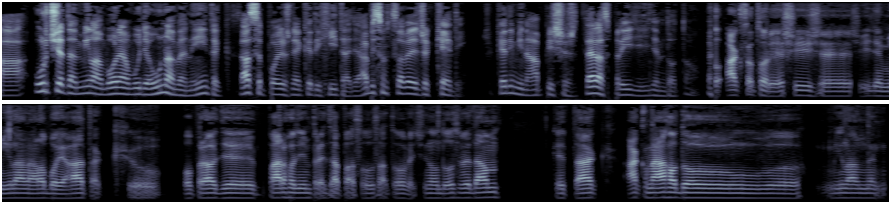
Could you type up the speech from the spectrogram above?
a určite ten Milan Borian bude unavený, tak zase pôjdeš niekedy chytať. Ja by som chcel vedieť, že kedy. Že kedy mi že teraz prídi, idem do toho. Ak sa to rieši, že či ide Milan alebo ja, tak uh, popravde pár hodín pred zápasom sa to väčšinou dozvedám. Keď tak, ak náhodou uh, Milan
